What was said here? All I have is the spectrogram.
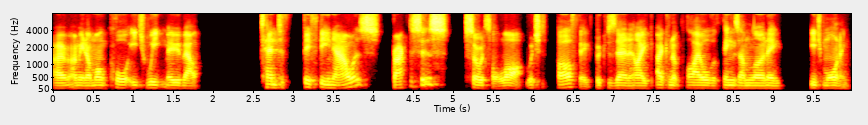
I, I mean, I'm on call each week, maybe about 10 to 15 hours practices. So it's a lot, which is perfect because then I, I can apply all the things I'm learning each morning.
